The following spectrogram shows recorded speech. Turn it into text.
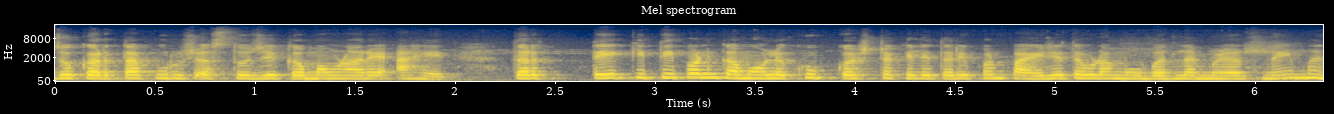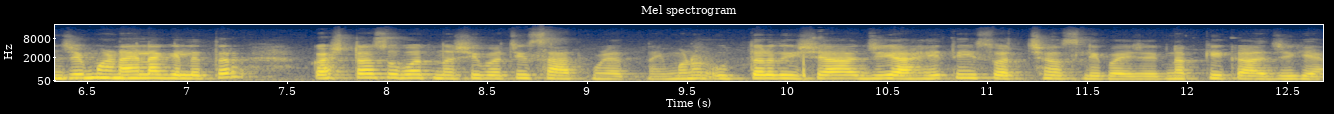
जो कर्ता पुरुष असतो जे कमवणारे आहेत तर ते किती पण कमवले खूप कष्ट केले तरी पण पाहिजे तेवढा मोबदला मिळत नाही. म्हणजे म्हणायला गेलं तर कष्टासोबत नशिबाची साथ मिळत नाही. म्हणून उत्तर दिशा जी आहे ती स्वच्छ असली पाहिजे. नक्की काळजी घ्या.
